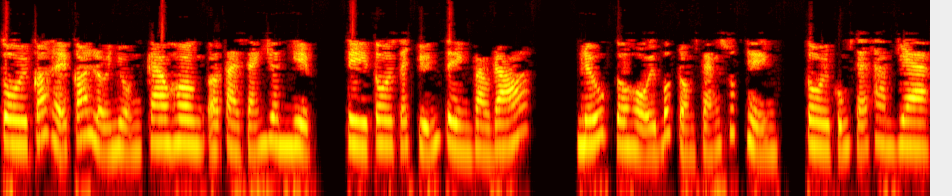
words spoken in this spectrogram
tôi có thể có lợi nhuận cao hơn ở tài sản doanh nghiệp, thì tôi sẽ chuyển tiền vào đó. Nếu cơ hội bất động sản xuất hiện, tôi cũng sẽ tham gia.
